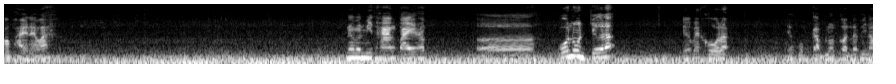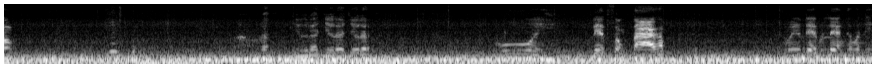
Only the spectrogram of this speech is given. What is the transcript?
กอไผ่ไหนวะเนี่ยมันมีทางไปครับ ออโอ้นู่นเจอแล้วเจอแมคโครแล้วเดี๋ยวผมกลับรถก่อนนะพี่น้องเอาละเจอแล้วเจอแล้วเจอแล้วโอ้ยแดดส่องตาครับทำไมแดดมันแรงครับวันนี้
